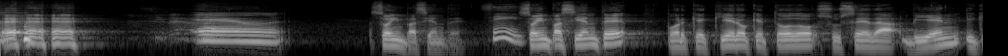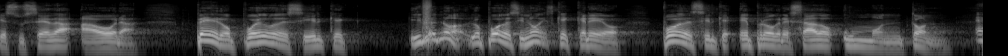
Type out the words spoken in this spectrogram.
decir. eh, Soy impaciente. Sí. Soy impaciente porque quiero que todo suceda bien y que suceda ahora. Pero puedo decir que, y no, lo puedo decir, no es que creo, puedo decir que he progresado un montón Es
